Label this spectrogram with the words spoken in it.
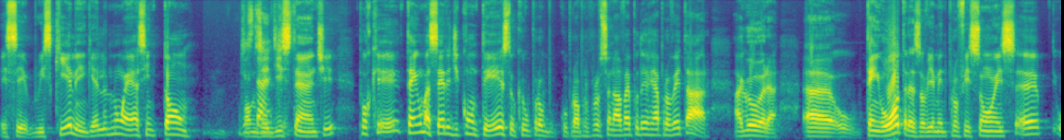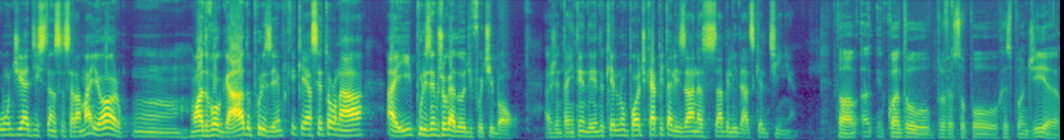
Esse reskilling ele não é assim tão, vamos dizer, distante, porque tem uma série de contextos que o, o próprio profissional vai poder reaproveitar. Agora, Uh, tem outras, obviamente, profissões uh, onde a distância será maior. Um, um, advogado, por exemplo, que quer se tornar, aí, por exemplo, jogador de futebol. A gente está entendendo que ele não pode capitalizar nessas habilidades que ele tinha. Então, enquanto o professor Paul respondia,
